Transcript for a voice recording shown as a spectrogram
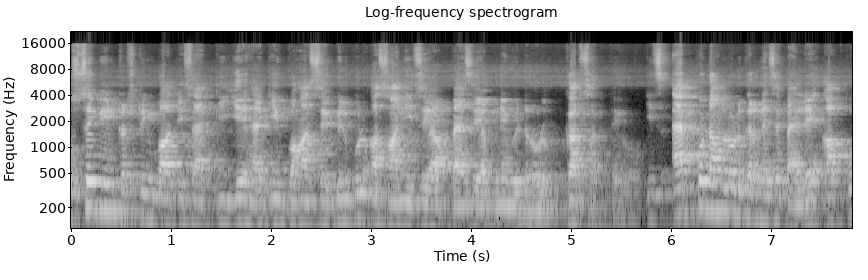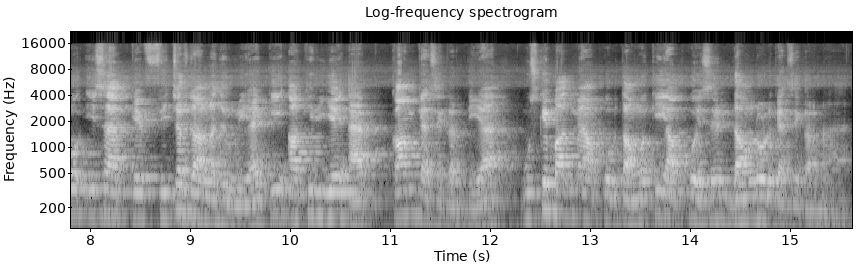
उससे भी इंटरेस्टिंग बात इस ऐप की ये है कि वहाँ से बिल्कुल आसानी से आप पैसे अपने विड्रॉल कर सकते हो। इस ऐप को डाउनलोड करने से पहले आपको इस ऐप के फीचर जानना ज़रूरी है कि आखिर ये ऐप काम कैसे करती है। उसके बाद मैं आपको बताऊँगा कि आपको इसे डाउनलोड कैसे करना है।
